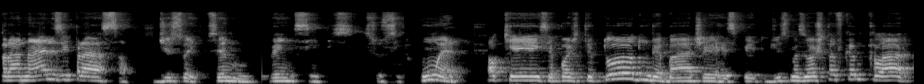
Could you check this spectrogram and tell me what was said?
para análise e para ação disso aí, sendo bem simples, sucinto. Um é Ok, você pode ter todo um debate a respeito disso, mas eu acho que está ficando claro.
